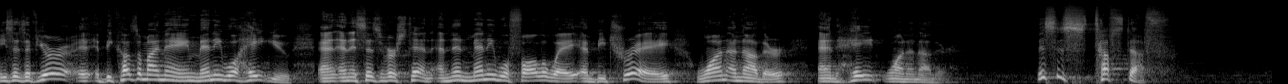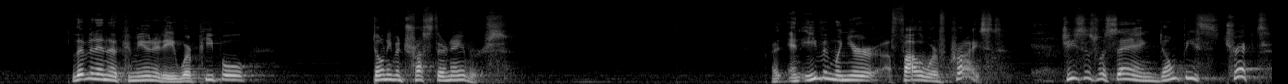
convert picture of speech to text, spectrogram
he says, if you're, eh, because of my name, many will hate you. And, and it says, verse 10, and then many will fall away and betray one another and hate one another. This is tough stuff. Living in a community where people don't even trust their neighbors. And even when you're a follower of Christ, Jesus was saying, don't be tricked.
